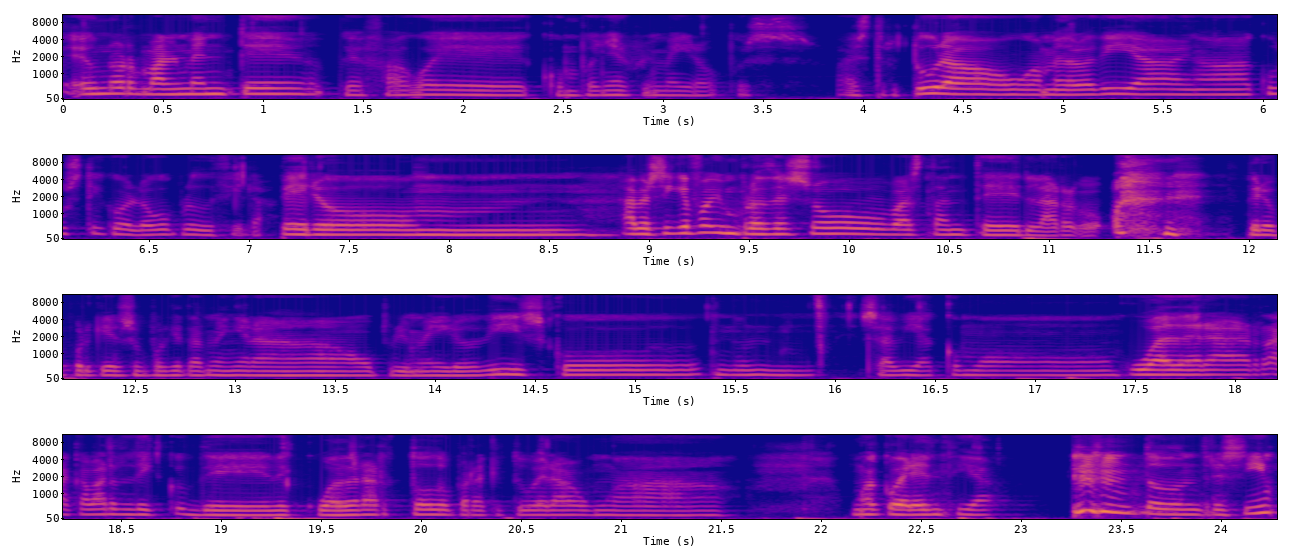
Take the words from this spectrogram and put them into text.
Eu normalmente o que fago é compoñer primeiro pois, a estrutura ou a melodía en acústico e logo producila. Pero, mm, a ver, sí que foi un proceso bastante largo. pero porque eso, porque tamén era o primeiro disco, non sabía como cuadrar, acabar de, de, de cuadrar todo para que tuvera unha, unha coherencia todo entre sí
